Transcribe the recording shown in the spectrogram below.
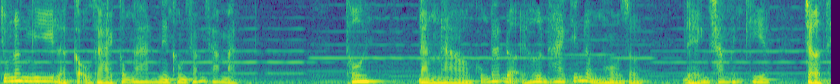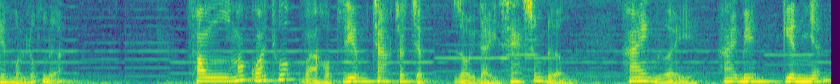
Chúng nó nghi là cậu gài công an Nên không dám ra mặt. Thôi đằng nào cũng đã đợi hơn 2 tiếng đồng hồ rồi Để anh sang bên kia Chờ thêm một lúc nữa. Phong móc gói thuốc và hộp diêm trao cho Trực Rồi đẩy xe xuống đường. Hai người hai bên kiên nhẫn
